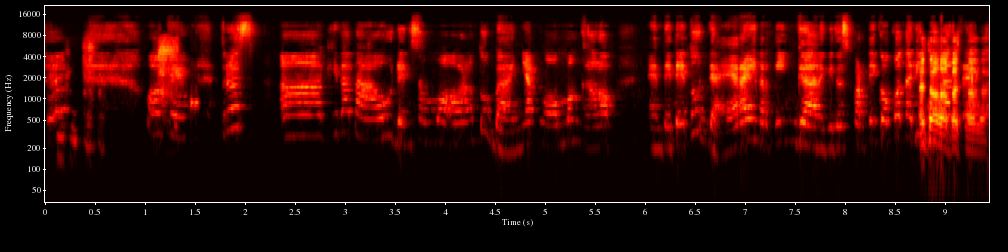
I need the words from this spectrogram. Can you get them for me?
Oke okay. terus uh, kita tahu dan semua orang tuh banyak ngomong kalau NTT itu daerah yang tertinggal gitu. Seperti Koko tadi betul betul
